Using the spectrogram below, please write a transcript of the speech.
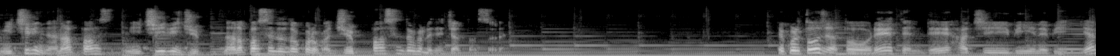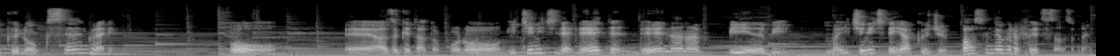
日利7%、日利7%どころか10%ぐらい出ちゃったんですよね。で、これ当時だと 0.08BNB、約6000円ぐらいを、えー、預けたところ、1日で 0.07BNB、まあ1日で約10%ぐらい増えてたんですよね。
